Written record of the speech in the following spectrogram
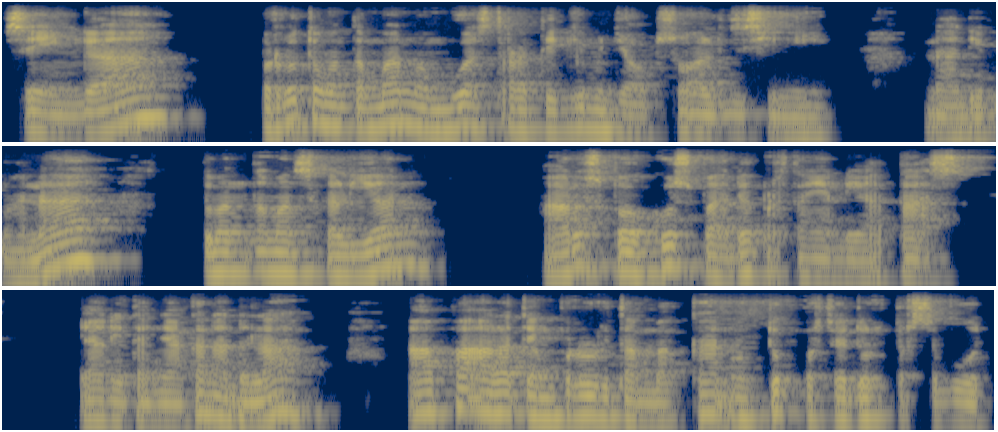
sehingga perlu teman-teman membuat strategi menjawab soal di sini. Nah, di mana teman-teman sekalian harus fokus pada pertanyaan di atas. Yang ditanyakan adalah apa alat yang perlu ditambahkan untuk prosedur tersebut.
